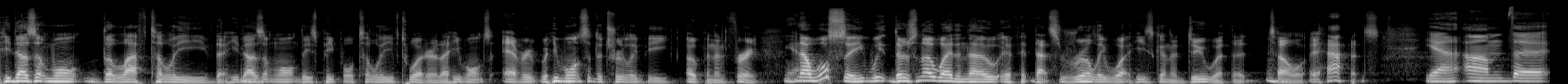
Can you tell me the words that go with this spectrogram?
he doesn't want the left to leave, that he Mm-hmm. doesn't want these people to leave Twitter, that he wants every he wants it to truly be open and free. Yeah. Now we'll see. We there's no way to know if it, that's really what he's going to do with it Mm-hmm. till it happens. Yeah, um, the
